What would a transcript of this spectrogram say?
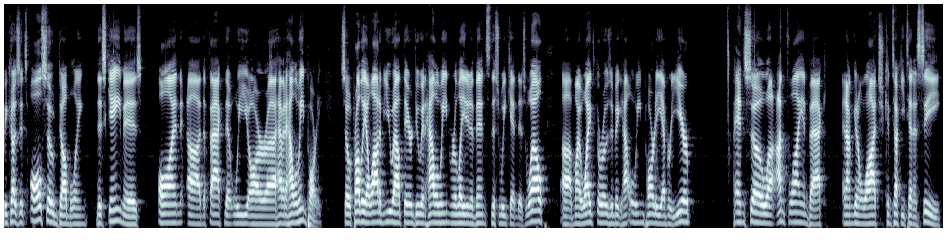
because it's also doubling. This game is on uh, the fact that we are uh, having a Halloween party. So, probably a lot of you out there doing Halloween related events this weekend as well. Uh, my wife throws a big Halloween party every year. And so uh, I'm flying back and I'm going to watch Kentucky, Tennessee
